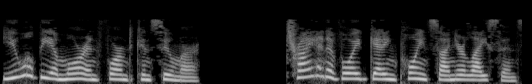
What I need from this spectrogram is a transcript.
you will be a more informed consumer. Try and avoid getting points on your license.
